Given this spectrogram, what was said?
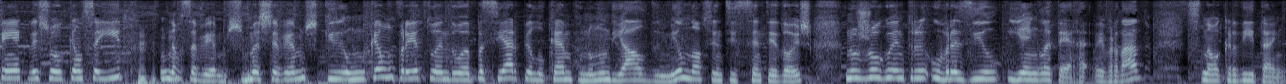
Quem é que deixou o cão sair? Não sabemos, mas sabemos que um cão preto andou a passear pelo campo no Mundial de 1962, no jogo entre o Brasil e a Inglaterra. É verdade? Se não acreditem,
